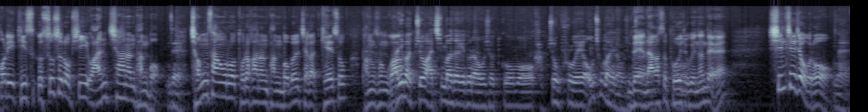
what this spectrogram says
허리 디스크 수술 없이 완치하는 방법, 네. 정상으로 돌아가는 방법을 제가 계속 방송과 많이 봤죠. 아침마당에도 나오셨고 뭐 각종 프로에 엄청 많이 나오셨죠. 네, 나가서 보여주고 있는데 실질적으로 네.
